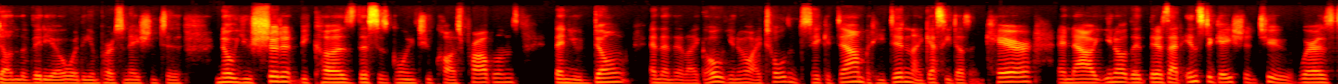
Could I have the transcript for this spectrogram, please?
done the video or the impersonation to no you shouldn't because this is going to cause problems. Then you don't. And then they're like oh you know i told him to take it down but he didn't. I guess he doesn't care. And now you know that there's that instigation too. Whereas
